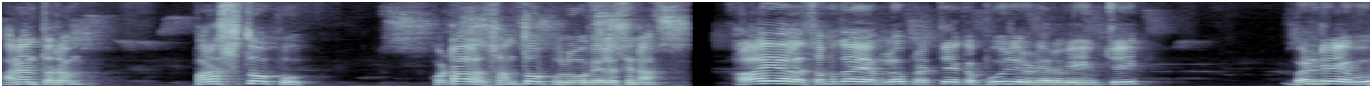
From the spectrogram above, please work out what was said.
అనంతరం పరస్తోపు కొటాల సంతోపులో వెలసిన ఆలయాల సముదాయంలో ప్రత్యేక పూజలు నిర్వహించి బండ్రేవు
